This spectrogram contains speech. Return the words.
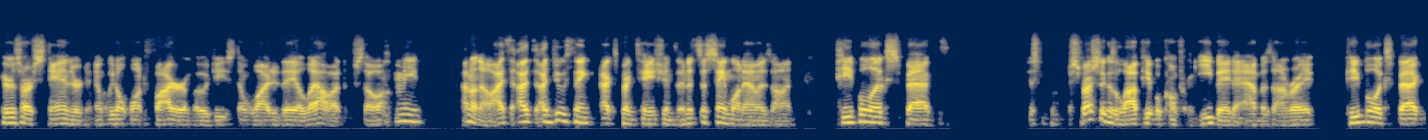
here's our standard and we don't want fire emojis, then why do they allow it? So I mean, I don't know. I, th- I I do think expectations, and it's the same on Amazon. People expect, especially because a lot of people come from eBay to Amazon, right? People expect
